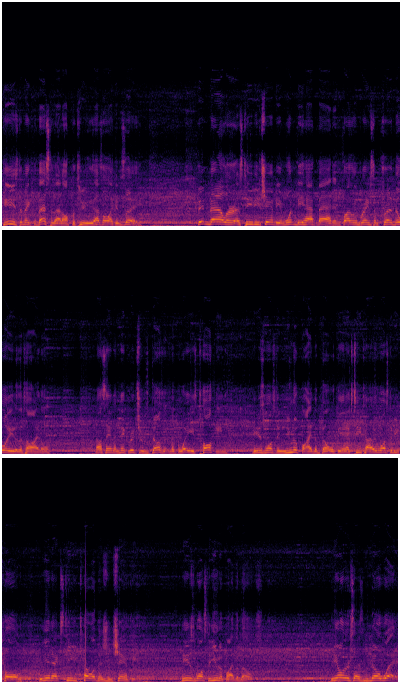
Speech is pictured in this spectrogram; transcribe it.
He needs to make the best of that opportunity. That's all I can say. Finn Balor as TV champion wouldn't be half bad and finally bring some credibility to the title. Not saying that Nick Richards doesn't, but the way he's talking, he just wants to unify the belt with the NXT title. He wants to be called the NXT Television Champion. He just wants to unify the belts. The owner says, no way.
